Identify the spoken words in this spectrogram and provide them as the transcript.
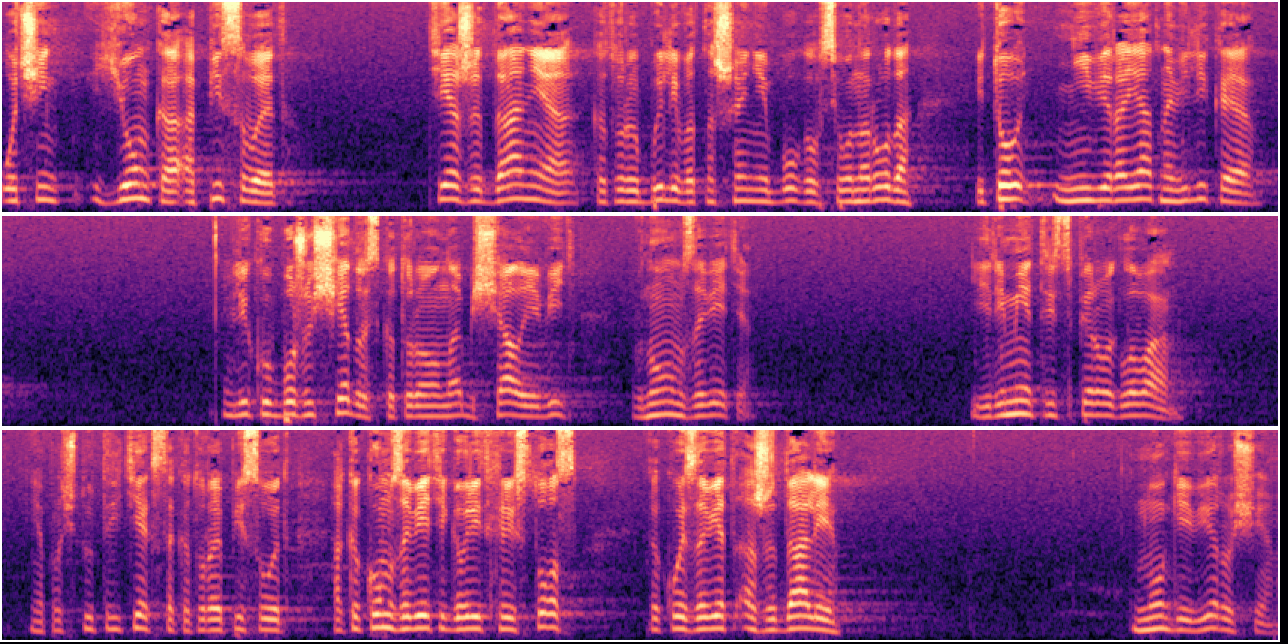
очень емко описывает те ожидания, которые были в отношении Бога всего народа, и то невероятно великое великую Божью щедрость, которую Он обещал явить в Новом Завете. Еремия 31 глава. Я прочту три текста, которые описывают, о каком завете говорит Христос, какой завет ожидали многие верующие.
